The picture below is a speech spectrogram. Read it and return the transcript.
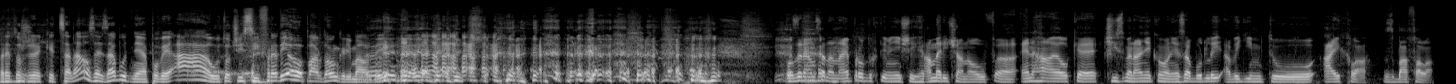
pretože keď sa naozaj zabudne a povie, a útočí si Freddy, oh, pardon, Grimaldi. Pozerám sa na najproduktívnejších Američanov v eh, nhl či sme na niekoho nezabudli a vidím tu Eichla z Buffalo.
